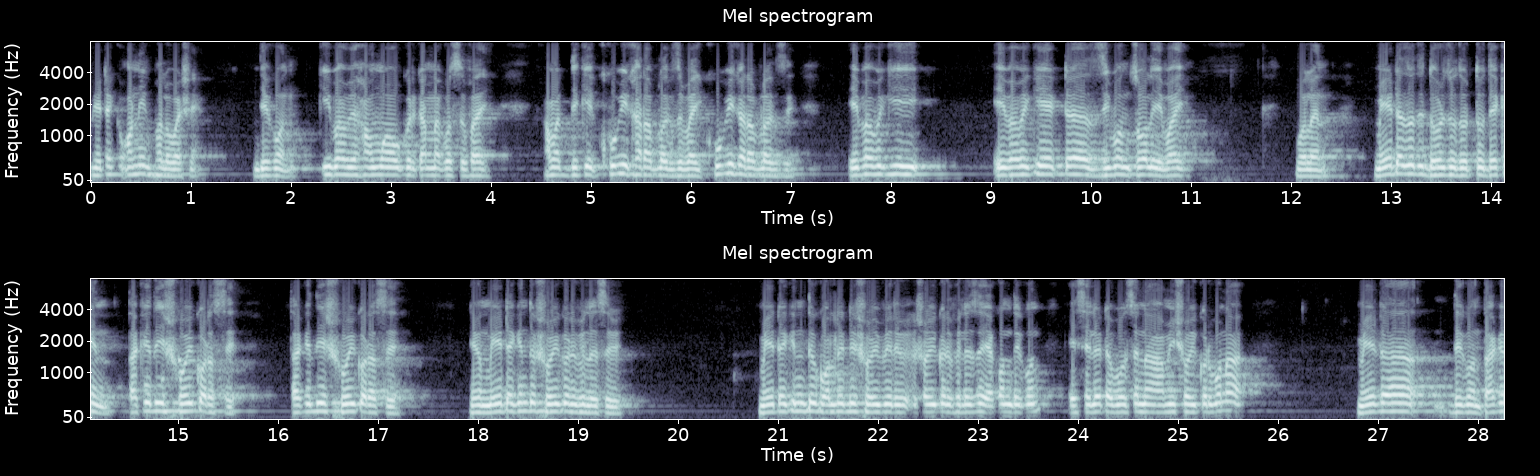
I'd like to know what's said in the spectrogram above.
মেয়েটাকে অনেক ভালোবাসে। দেখুন কীভাবে হাউমাউ করে কান্না করছে ভাই। আমার দেখে খুবই খারাপ লাগছে ভাই, খুবই খারাপ লাগছে। এভাবে কি এইভাবে কি একটা জীবন চলে ভাই? বলেন, মেয়েটা যদি ধৈর্য ধরতো, দেখেন তাকে দিয়ে সই করাছে তাকে দিয়ে সই করাছে। এখন মেয়েটা কিন্তু সই করে ফেলেছে। মেয়েটা কিন্তু অলরেডি সই সই করে ফেলেছে। এখন দেখুন, এই ছেলেটা বলছে, না, আমি সই করব না। মেয়েটা দেখুন, তাকে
